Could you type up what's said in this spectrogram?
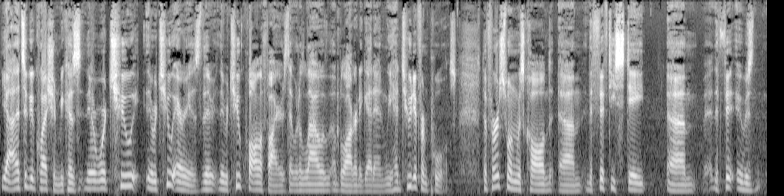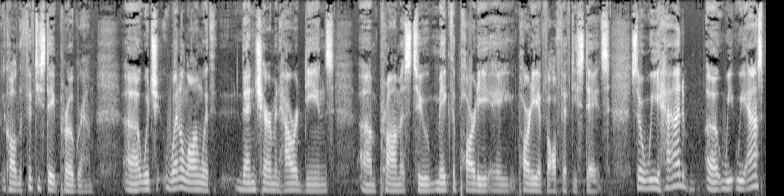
Yeah, that's a good question because there were two there were two areas there, there were two qualifiers that would allow a blogger to get in. We had two different pools. The first one was called um, the 50 state um, the, it was called the 50 State Program, uh, which went along with then Chairman Howard Dean's um, promise to make the party a party of all 50 states. So we had uh, we we asked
